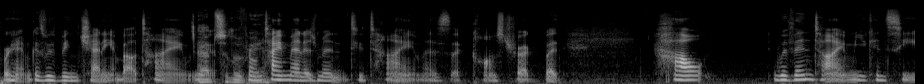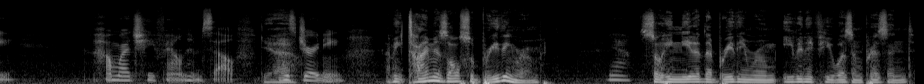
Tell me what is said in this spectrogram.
For him because we've been chatting about time, Absolutely. from time management to time as a construct, but how within time you can see how much he found himself, Yeah. his journey. I mean, time is also breathing room. Yeah. So he needed that breathing room, even if he was imprisoned,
